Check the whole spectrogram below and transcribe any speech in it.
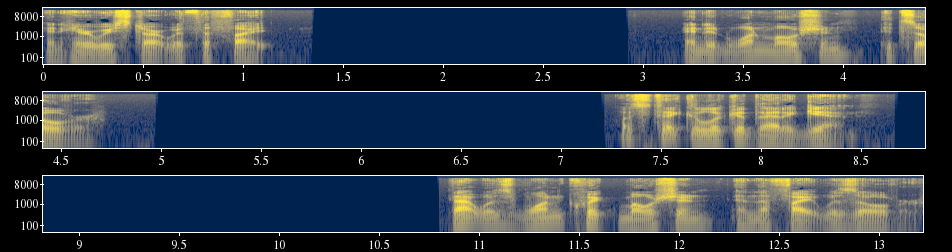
And here we start with the fight. And in one motion, it's over. Let's take a look at that again. That was one quick motion and the fight was over.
